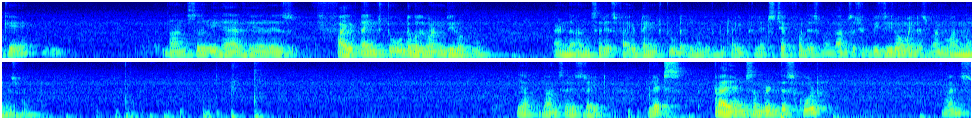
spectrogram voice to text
okay. The answer we have here is 5 times 2 double one zero two. And the answer is 5 times 2 double one zero two right? Let's check for this one. The answer should be 0 minus 1 1 minus 1 yeah the answer is right. Let's try and submit this code once.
